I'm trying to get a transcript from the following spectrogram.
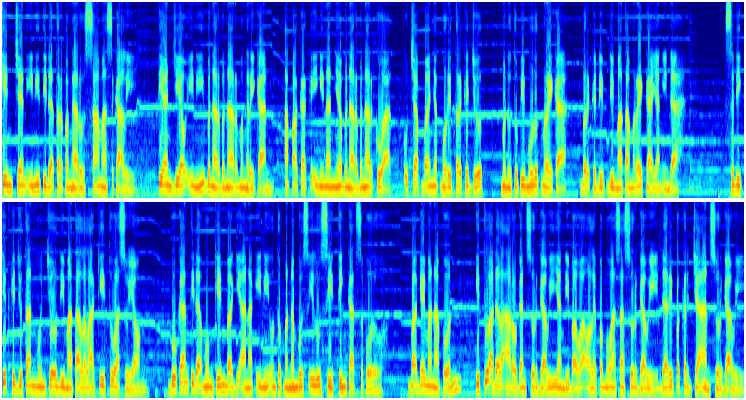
Qin Chen ini tidak terpengaruh sama sekali. Tian Jiao ini benar-benar mengerikan. Apakah keinginannya benar-benar kuat? Ucap banyak murid terkejut, menutupi mulut mereka, berkedip di mata mereka yang indah. Sedikit kejutan muncul di mata lelaki tua Suyong. Bukan tidak mungkin bagi anak ini untuk menembus ilusi tingkat 10. Bagaimanapun, itu adalah arogan surgawi yang dibawa oleh penguasa surgawi dari pekerjaan surgawi.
